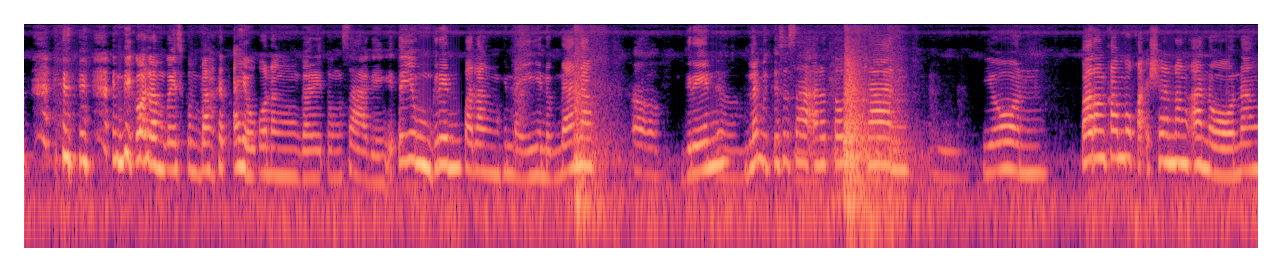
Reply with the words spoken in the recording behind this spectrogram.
Hindi ko alam guys kung bakit ayoko ng ganitong saging. Ito yung green palang hinahihinog na na. Oo. Green. Lamig kasi sa ano to, chan. Yun. Parang kamukha siya ng ano, ng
